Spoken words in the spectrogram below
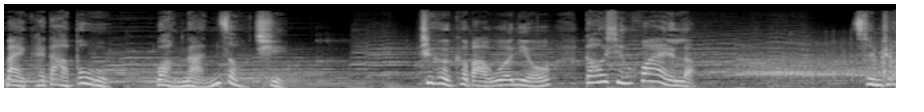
迈开大步往南走去。这可把蜗牛高兴坏了。村庄、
